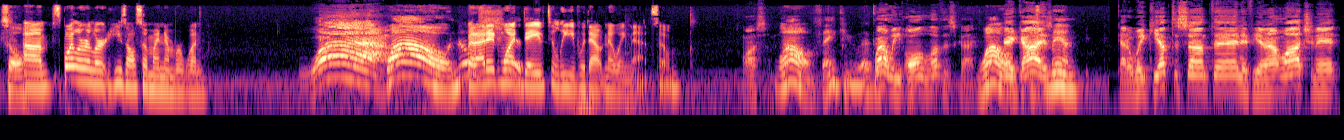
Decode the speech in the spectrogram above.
So, Um, spoiler alert: He's also my number one. Wow! Wow! No, but I didn't want Dave to leave without knowing that. So Awesome. Wow! Thank you. That- Wow, we all love this guy. Wow! Hey, guys. man. Got to wake you up to something. If you're not watching it,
